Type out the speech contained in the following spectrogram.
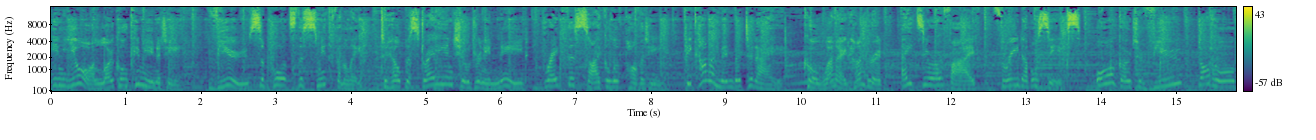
in your local community. View supports the Smith family to help Australian children in need break the cycle of poverty. Become a member today. Call 1 800 805 366 or go to view.org.au.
